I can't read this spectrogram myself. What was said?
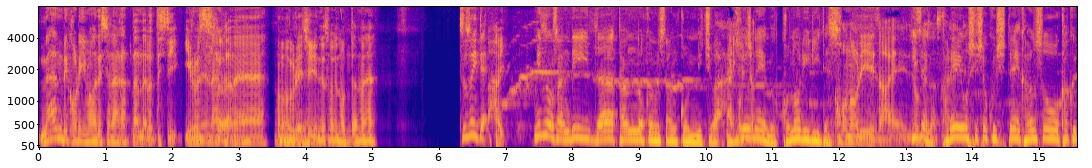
なんでこれ今まで知らなかったんだろうって人いるね、なんかねうん嬉しいね、そういうのってね。続いて、はい。水野さん、リーダー、丹野くんさん、こんにちは。ラはいジオネーム、このリリです。このリーダーへ以前、カレーを試食して感想を書くっ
